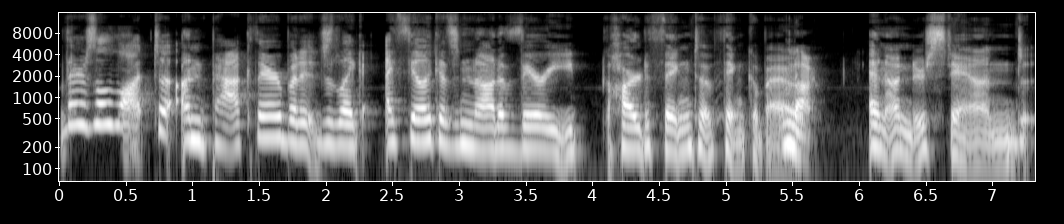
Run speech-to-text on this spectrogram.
there's a lot to unpack there, but it's like I feel like it's not a very hard thing to think about No. and understand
